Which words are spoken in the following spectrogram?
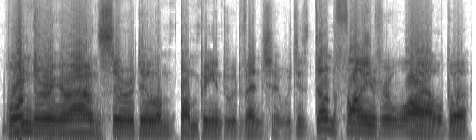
wandering around Cyrodiil and bumping into adventure, which is done fine for a while, but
